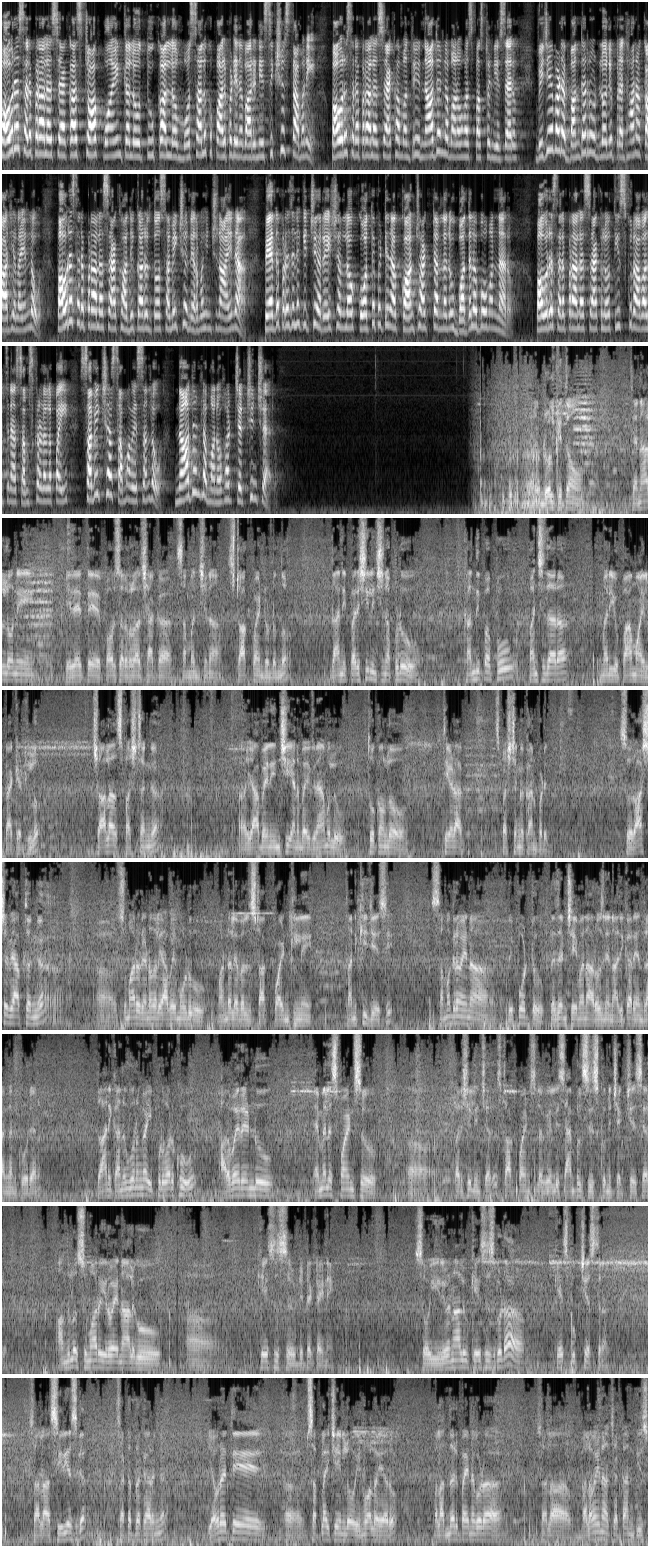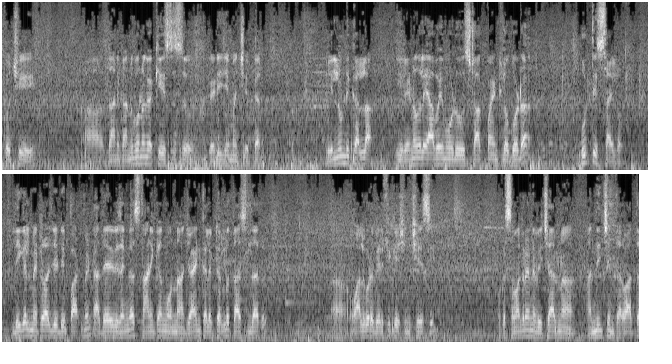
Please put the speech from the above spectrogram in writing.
పౌర సరఫరాల శాఖ స్టాక్ పాయింట్లలో తూకాల్లో మోసాలకు పాల్పడిన వారిని శిక్షిస్తామని పౌర సరఫరాల శాఖ మంత్రి నాదెండ్ల మనోహర్ స్పష్టం చేశారు. విజయవాడ బందర్ రోడ్లోని ప్రధాన కార్యాలయంలో పౌర సరఫరాల శాఖ అధికారులతో సమీక్ష నిర్వహించిన ఆయన పేద ప్రజలకిచ్చే రేషన్లో కోతపెట్టిన కాంట్రాక్టర్లను వదలబోమన్నారు. పౌర సరఫరాల శాఖలో తీసుకురావాల్సిన సంస్కరణలపై సమీక్షా సమావేశంలో నాదెండ్ల మనోహర్ చర్చించారు. రెండు రోజుల క్రితం తెనాల్లోని ఏదైతే పౌర సరఫరా శాఖ సంబంధించిన స్టాక్ పాయింట్ ఉంటుందో దాన్ని పరిశీలించినప్పుడు కందిపప్పు పంచదార మరియు పామ్ ఆయిల్ ప్యాకెట్లో చాలా స్పష్టంగా యాభై నుంచి ఎనభై గ్రాములు తూకంలో తేడా స్పష్టంగా కనపడింది. సో రాష్ట్ర వ్యాప్తంగా సుమారు రెండు వందల యాభై మూడు మండల లెవెల్ స్టాక్ పాయింట్లని తనిఖీ చేసి సమగ్రమైన రిపోర్టు ప్రజెంట్ చేయమని ఆ రోజు నేను అధికార యంత్రాంగాన్ని కోరాను. దానికి అనుగుణంగా ఇప్పటి వరకు అరవై రెండు ఎంఎల్ఎస్ పాయింట్స్ పరిశీలించారు. స్టాక్ పాయింట్స్లోకి వెళ్ళి శాంపిల్స్ తీసుకుని చెక్ చేశారు. అందులో సుమారు ఇరవై నాలుగు కేసెస్ డిటెక్ట్ అయినాయి. సో ఈ ఇరవై నాలుగు కేసెస్ కూడా కేసు బుక్ చేస్తున్నారు. చాలా సీరియస్గా చట్ట ప్రకారంగా ఎవరైతే సప్లై చైన్లో ఇన్వాల్వ్ అయ్యారో వాళ్ళందరిపైన కూడా చాలా బలమైన చట్టాన్ని తీసుకొచ్చి దానికి అనుగుణంగా కేసెస్ రెడీ చేయమని చెప్పారు. ఎల్లుండి కల్లా ఈ రెండు వందల యాభై మూడు స్టాక్ పాయింట్లో కూడా పూర్తి స్థాయిలో లీగల్ మెట్రాలజీ డిపార్ట్మెంట్ అదేవిధంగా స్థానికంగా ఉన్న జాయింట్ కలెక్టర్లు తహసీల్దారు వాళ్ళు కూడా వెరిఫికేషన్ చేసి ఒక సమగ్రమైన విచారణ అందించిన తర్వాత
